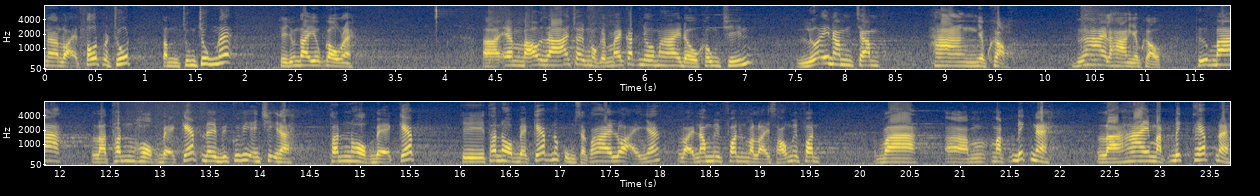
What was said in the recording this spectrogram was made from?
à, loại tốt một chút tầm trung trung đấy thì chúng ta yêu cầu này. À, em báo giá cho anh một cái máy cắt nhôm hai đầu 09 lưỡi 500 hàng nhập khẩu. Thứ hai là hàng nhập khẩu. Thứ ba là thân hộp bẹ kép đây với quý vị anh chị này. Thân hộp bẹ kép thì thân hộp bẹ kép nó cũng sẽ có hai loại nhé loại 50 phân và loại 60 phân và à, mặt bích này là hai mặt bích thép này.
